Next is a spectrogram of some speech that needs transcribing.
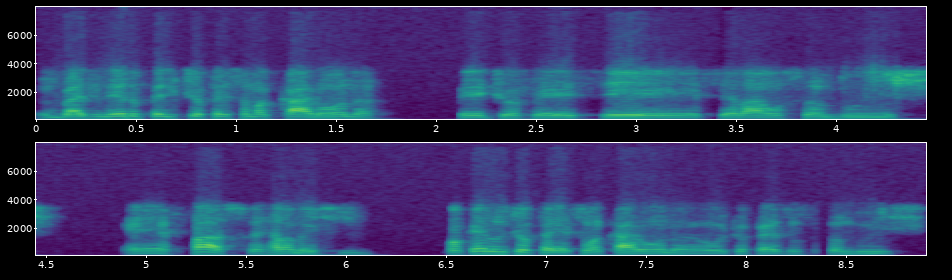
um brasileiro para ele te oferecer uma carona, para ele te oferecer, sei lá, um sanduíche, é fácil, é realmente qualquer um te oferece uma carona ou te oferece um sanduíche.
